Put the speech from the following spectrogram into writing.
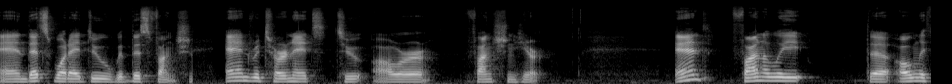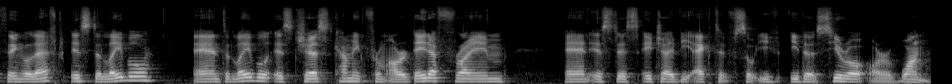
and that's what I do with this function and return it to our function here. And finally, the only thing left is the label. And the label is just coming from our data frame and is this HIV active, so either 0 or 1.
